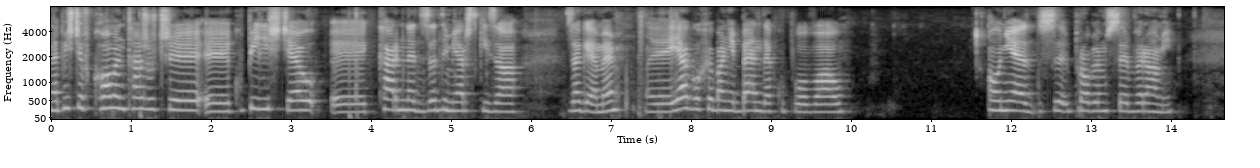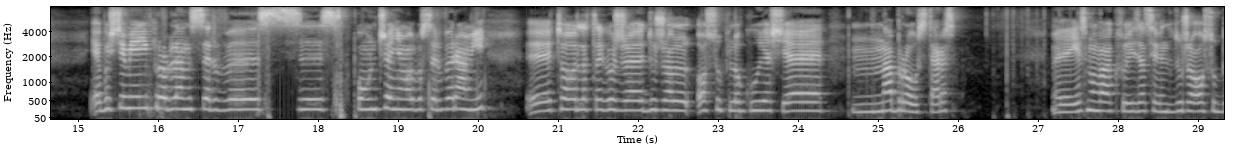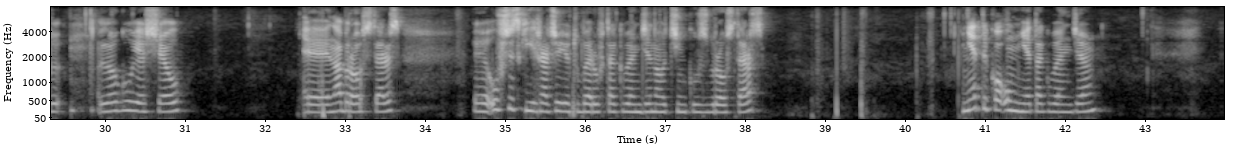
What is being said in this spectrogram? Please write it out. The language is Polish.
Napiszcie w komentarzu, czy y, kupiliście y, karnet zadymiarski za, za gemy. Y, ja go chyba nie będę kupował. O nie, z, problem z serwerami. Jakbyście mieli problem z, serwy, z, z połączeniem albo serwerami, to dlatego, że dużo osób loguje się mm, na Brawl Stars. Y, Jest nowa aktualizacja, więc dużo osób loguje się y, na Brawl Stars. Y, U wszystkich raczej youtuberów tak będzie na odcinku z Brawl Stars. Nie tylko u mnie tak będzie.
